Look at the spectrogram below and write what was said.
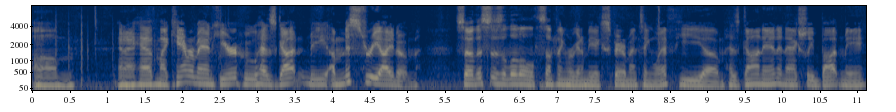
Um, and I have my cameraman here who has gotten me a mystery item. So, this is a little something we're going to be experimenting with. He um, has gone in and actually bought me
